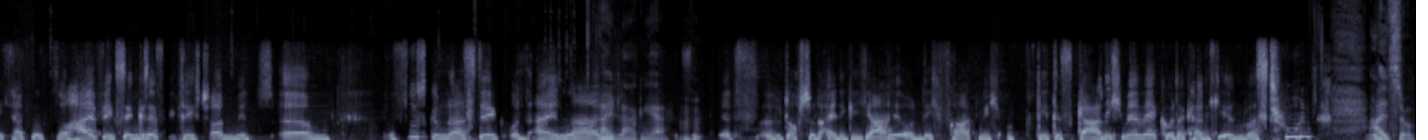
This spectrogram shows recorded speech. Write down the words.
ich habe das so halbwegs in den Griff gekriegt schon mit ähm, Fußgymnastik und Einlagen. Einlagen, ja. Mhm. Jetzt äh, doch schon einige Jahre und ich frage mich, geht es gar nicht mehr weg oder kann ich irgendwas tun? Also,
